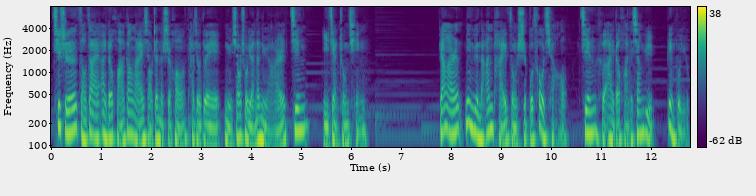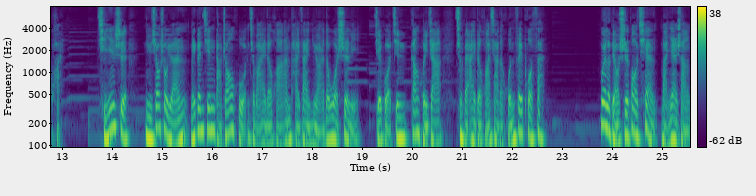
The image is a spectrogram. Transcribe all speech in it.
其实，早在爱德华刚来小镇的时候，他就对女销售员的女儿金一见钟情。然而，命运的安排总是不凑巧，金和爱德华的相遇。并不愉快，起因是女销售员没跟金打招呼，就把爱德华安排在女儿的卧室里。结果金刚回家就被爱德华吓得魂飞魄散。为了表示抱歉，晚宴上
